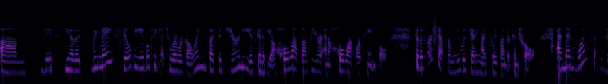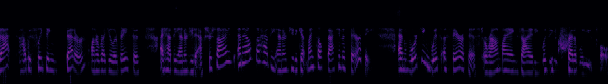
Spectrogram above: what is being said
Um, it's you know the, we may still be able to get to where we're going, but the journey is going to be a whole lot bumpier and a whole lot more painful. So the first step for me was getting my sleep under control. And then once that I was sleeping better on a regular basis, I had the energy to exercise and I also had the energy to get myself back into therapy. And working with a therapist around my anxiety was incredibly useful.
